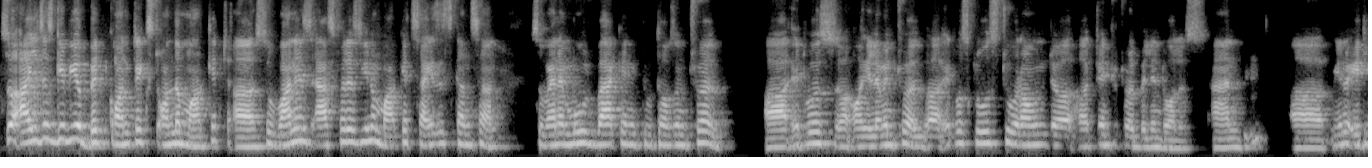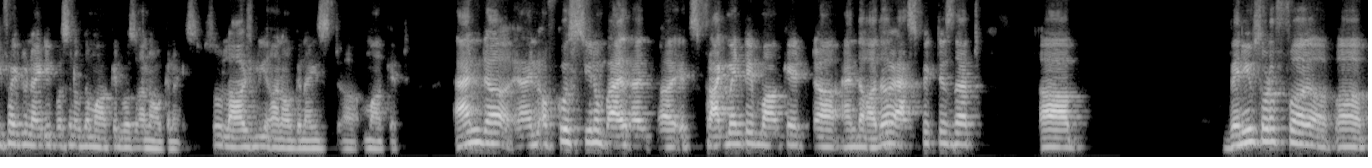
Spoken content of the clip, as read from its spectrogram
So I'll just give you a bit context on the market. Uh, so one is as far as you know market size is concerned. So when I moved back in 2012, uh, it was uh, or 11, 12, uh, it was close to around uh, uh, 10 to 12 billion dollars, and mm-hmm. you know 85 to 90 percent of the market was unorganized. So largely unorganized market and uh, and of course you know uh, it's fragmented market uh, and the other aspect is that uh, when you sort of uh,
